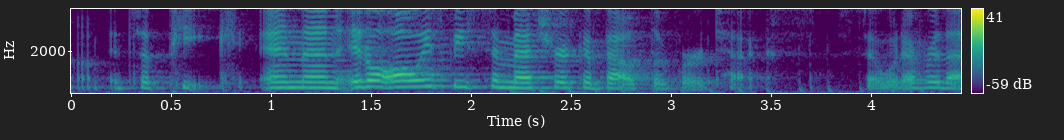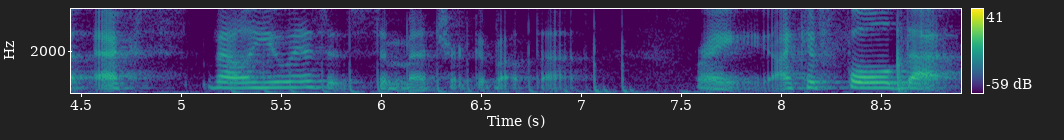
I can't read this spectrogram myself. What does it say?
Um, it's a peak. And then it'll always be symmetric about the vertex. So whatever that X value is, it's symmetric about that, right? I could fold that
